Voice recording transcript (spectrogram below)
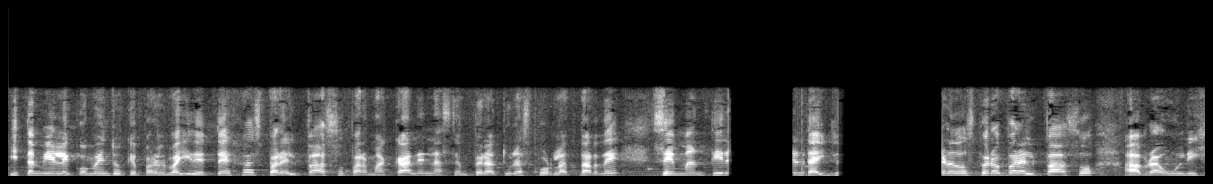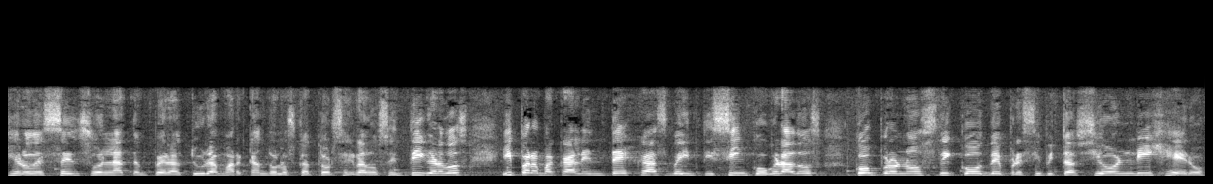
Y también le comento que para el Valle de Texas, para El Paso, para McAllen, las temperaturas por la tarde se mantienen pero para el paso habrá un ligero descenso en la temperatura, marcando los 14 grados centígrados. Y para en Texas, 25 grados con pronóstico de precipitación ligero.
